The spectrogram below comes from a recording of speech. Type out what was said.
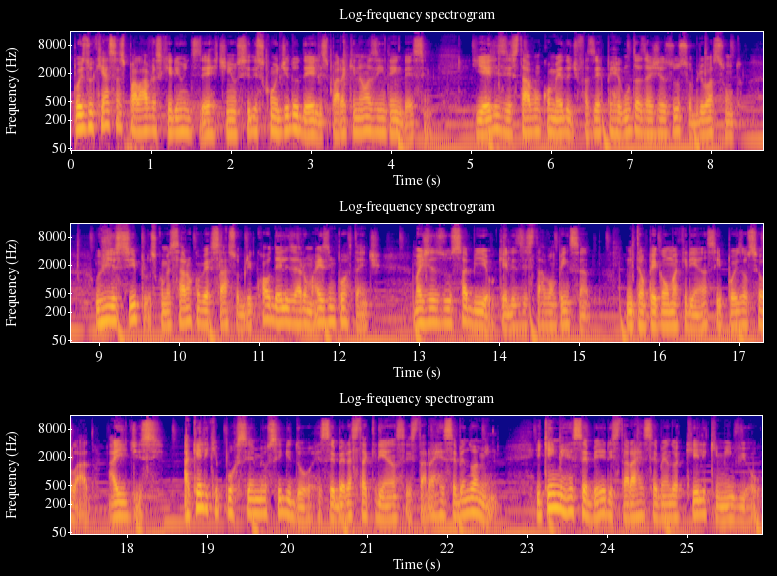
pois o que essas palavras queriam dizer tinham sido escondido deles para que não as entendessem, e eles estavam com medo de fazer perguntas a Jesus sobre o assunto. Os discípulos começaram a conversar sobre qual deles era o mais importante, mas Jesus sabia o que eles estavam pensando. Então pegou uma criança e pôs ao seu lado. Aí disse: Aquele que por ser meu seguidor receber esta criança estará recebendo a mim. E quem me receber estará recebendo aquele que me enviou.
